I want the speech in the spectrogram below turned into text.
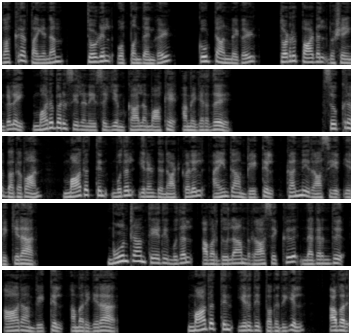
வக்ர பயணம் தொழில் ஒப்பந்தங்கள் கூட்டாண்மைகள் தொடர்பாடல் விஷயங்களை மறுபரிசீலனை செய்யும் காலமாக அமைகிறது. சுக்ர பகவான் மாதத்தின் முதல் இரண்டு நாட்களில் ஐந்தாம் வீட்டில் கன்னி ராசியில் இருக்கிறார். மூன்றாம் தேதி முதல் அவர் துலாம் ராசிக்கு நகர்ந்து ஆறாம் வீட்டில் அமருகிறார். மாதத்தின் இறுதிப் பகுதியில் அவர்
